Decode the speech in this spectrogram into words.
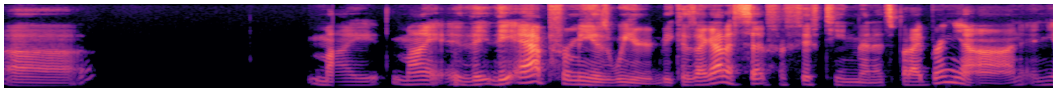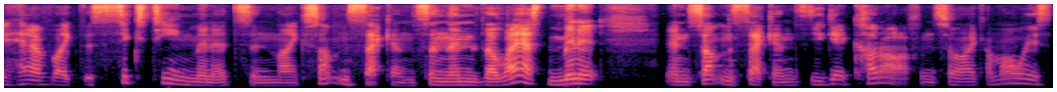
uh my my the, the app for me is weird because I got it set for 15 minutes, but I bring you on and you have like the 16 minutes and like something seconds and then the last minute and something seconds you get cut off. And so like I'm always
